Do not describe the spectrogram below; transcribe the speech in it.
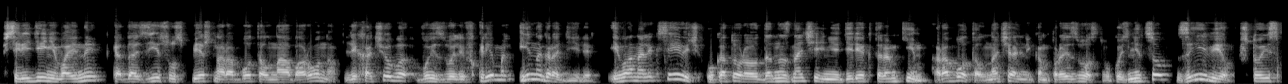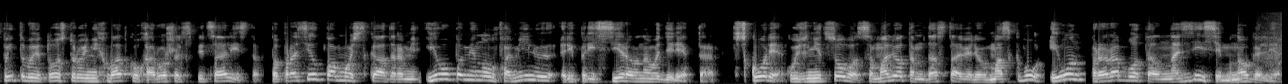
В середине войны, когда ЗИС успешно работал на оборону, Лихачева вызвали в Кремль и наградили. Иван Алексеевич, у которого до назначения директором КИМ работал начальником производства Кузнецов, заявил, что испытывает острую нехватку хороших специалистов. Попросил помочь с кадрами и упомянул фамилию репрессированного директора. Вскоре Кузнецова самолетом доставили в Москву, и он проработал на ЗИСе много лет.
